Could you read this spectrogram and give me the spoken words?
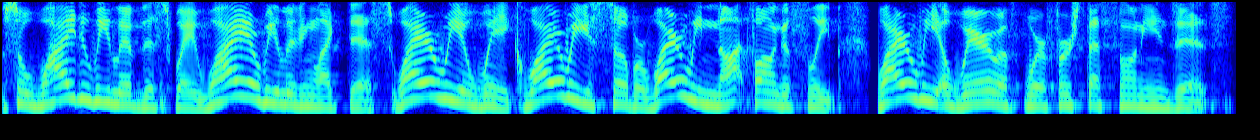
so why do we live this way? Why are we living like this? Why are we awake? Why are we sober? Why are we not falling asleep? Why are we aware of where First Thessalonians is?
